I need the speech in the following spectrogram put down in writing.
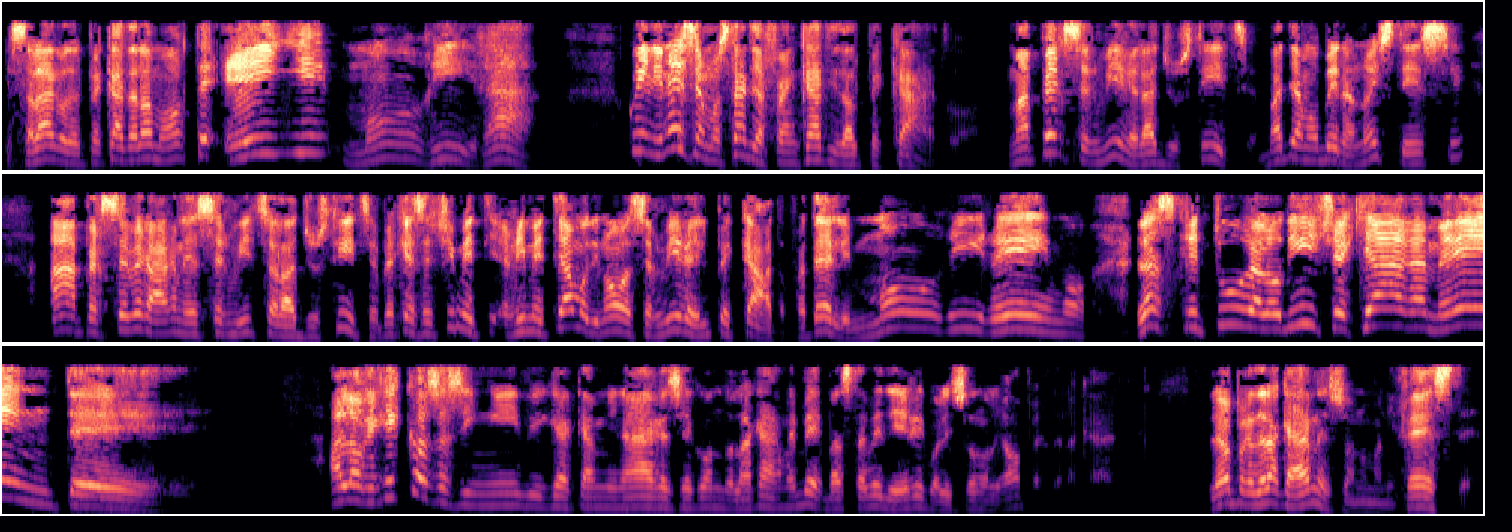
il salario del peccato è la morte, egli morirà. Quindi noi siamo stati affrancati dal peccato ma per servire la giustizia. Badiamo bene a noi stessi a perseverare nel servizio alla giustizia, perché se ci metti, rimettiamo di nuovo a servire il peccato, fratelli, moriremo. La scrittura lo dice chiaramente. Allora, che cosa significa camminare secondo la carne? Beh, basta vedere quali sono le opere della carne. Le opere della carne sono manifeste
